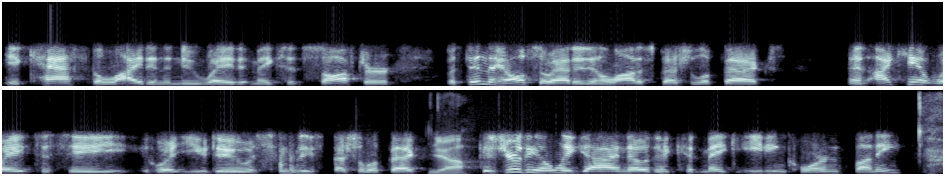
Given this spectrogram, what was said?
it casts the light in a new way that makes it softer. But then they also added in a lot of special effects. And I can't wait to see what you do with some of these special effects Yeah. because you're the only guy I know that could make eating corn funny.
